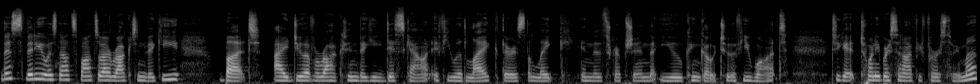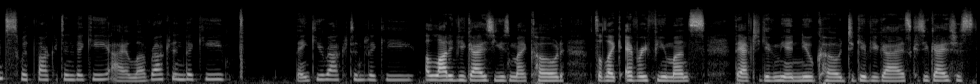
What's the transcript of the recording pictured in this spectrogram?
this video is not sponsored by Rakuten Viki, but I do have a Rakuten Viki discount if you would like. There's a link in the description that you can go to if you want to get 20% off your first three months with Rakuten Viki. I love Rakuten Viki. Thank you, Rakuten Viki. A lot of you guys use my code, so like every few months they have to give me a new code to give you guys because you guys just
